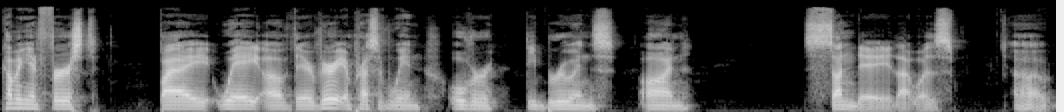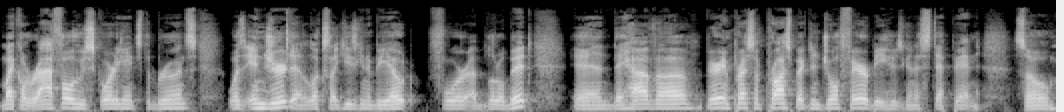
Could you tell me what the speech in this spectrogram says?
coming in first by way of their very impressive win over the Bruins on Sunday. That was uh, Michael Raffl, who scored against the Bruins, was injured and looks like he's going to be out for a little bit. And they have a very impressive prospect in Joel Farabee, who's going to step in. So,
